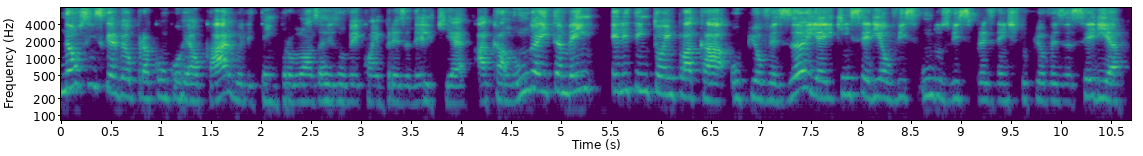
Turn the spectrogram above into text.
não se inscreveu para concorrer ao cargo, ele tem problemas a resolver com a empresa dele, que é a Calunga, e também ele tentou emplacar o Piovesan, e aí quem seria vice, um dos vice-presidentes do Piovesan seria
